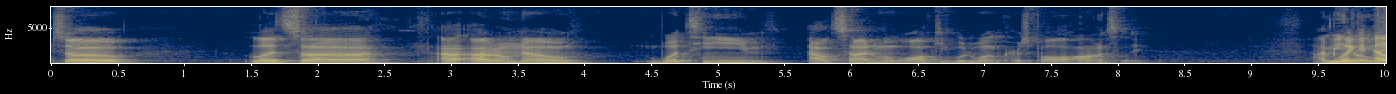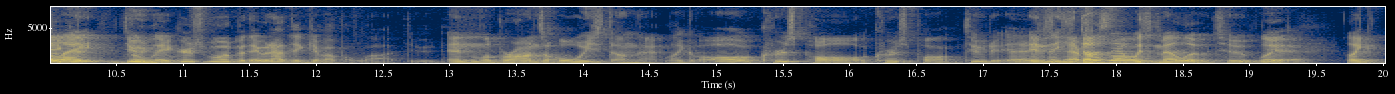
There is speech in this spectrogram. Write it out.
So let's. uh I I don't know what team outside of Milwaukee would want Chris Paul. Honestly, I mean, Like, the, LA Lakers, the dude. Lakers would, but they would have to give up a lot, dude. and LeBron's always done that. Like, oh, Chris Paul, Chris Paul, dude, it and, he does that with through. Melo too. Like, yeah, like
